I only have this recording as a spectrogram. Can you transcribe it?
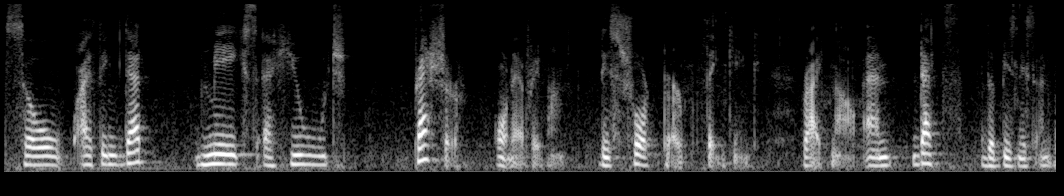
So I think that makes a huge pressure on everyone, this short term thinking right now. And that's the business environment.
